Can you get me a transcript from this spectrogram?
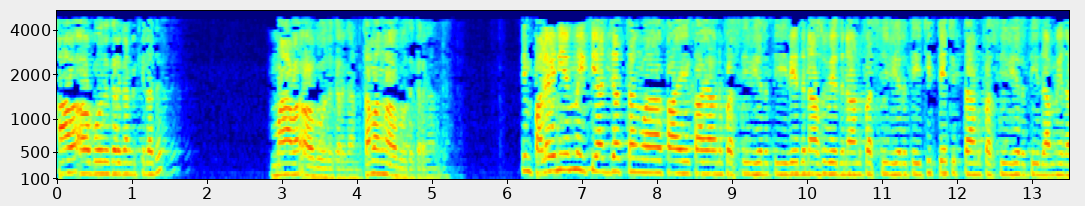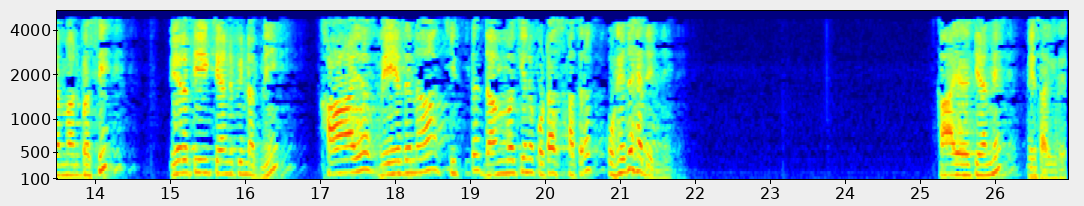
කාව අවබෝධ කරගන්න කියලාද? මාව අවබෝධ කරගන්න, තමන් අවබෝධ කරගන්න. ඉතින් පළවෙනියෙන්ම ඉති අජ්ජත්තං වා කායේ කායානුපස්සී විහෙරති වේදනාසු වේදනානුපස්සී විහෙරති චිත්තේ චිත්තානුපස්සී විහෙරති ධම්මේ ධම්මානුපස්සී විහෙරති කියන්නේ පින්නත් නේ කාය වේදනා චිත්ත ධම්ම කියන කොටස් හතර කොහෙද හැදෙන්නේ කාය කියන්නේ මේ ශරීරය.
